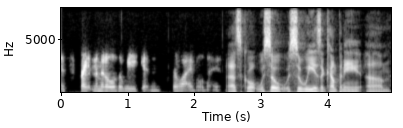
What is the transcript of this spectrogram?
it's right in the middle of the week and reliable days. That's cool. So so we as a company. Um,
